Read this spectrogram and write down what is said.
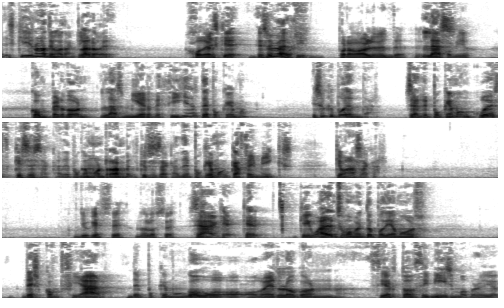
Es que yo no lo tengo tan claro, ¿eh? Joder. Es que eso iba a pues, decir. Probablemente. Las- hijo mío. Con perdón, las mierdecillas de Pokémon, ¿eso qué pueden dar? O sea, de Pokémon Quest, ¿qué se saca? De Pokémon Rumble, ¿qué se saca? De Pokémon Café Mix, ¿qué van a sacar? Yo qué sé, no lo sé. O sea, que, que- que igual en su momento podíamos desconfiar de Pokémon Go o, o- o verlo con cierto cinismo, pero yo,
